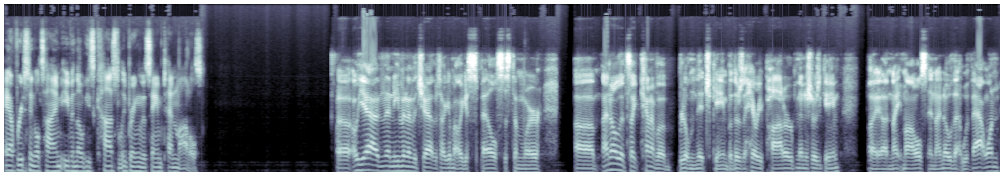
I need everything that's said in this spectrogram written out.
every single time, even though he's constantly bringing the same 10 models. Uh, oh yeah, and then even in the chat they're talking about like a spell system where um, I know that's like kind of a real niche game, but there's a Harry Potter miniatures game by uh, Knight Models, and I know that with that one,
